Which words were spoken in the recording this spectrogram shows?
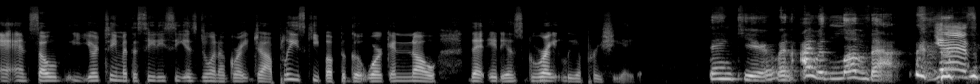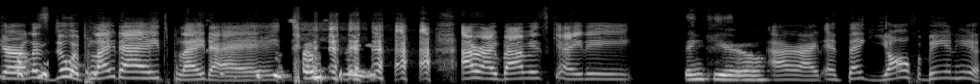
and, and, so your team at the CDC is doing a great job. Please keep up the good work and know that it is greatly appreciated. Thank you. And I would love that. yes, girl. Let's do it. Play date. play date. All right. Bye, Miss Katie. Thank you. All right. And thank y'all for being here.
